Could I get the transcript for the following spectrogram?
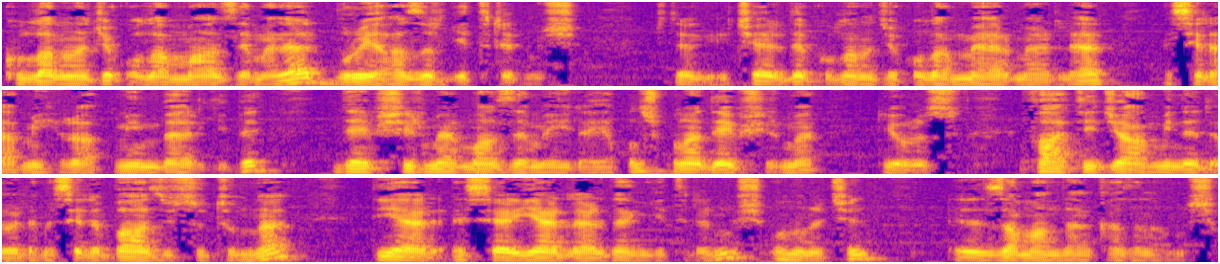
kullanılacak olan malzemeler buraya hazır getirilmiş. İşte içeride kullanacak olan mermerler, mesela mihrap, minber gibi devşirme malzeme ile yapılmış. Buna devşirme diyoruz. Fatih Camii'nde de öyle mesela bazı sütunlar diğer eser yerlerden getirilmiş. Onun için e, zamandan kazanılmış.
